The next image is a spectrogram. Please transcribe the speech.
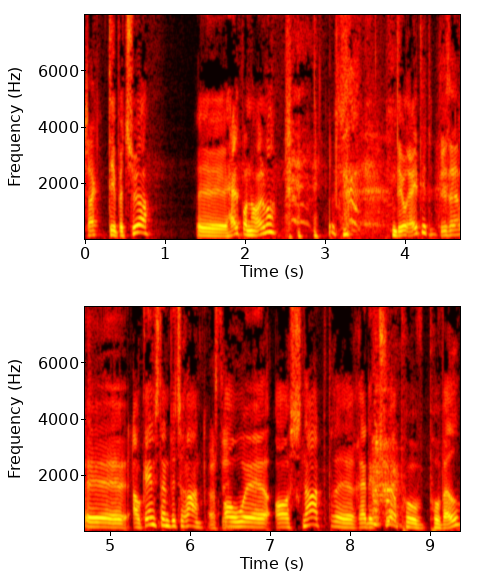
Tak. Debattør, øh, halv Bornholmer. det er jo rigtigt. Det er sandt. Øh, Afghanistan-veteran. Og, øh, og snart øh, redaktør på, på hvad?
